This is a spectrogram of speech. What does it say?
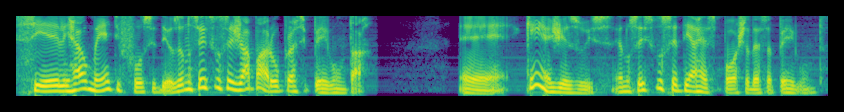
se ele realmente fosse Deus. Eu não sei se você já parou para se perguntar. É, quem é Jesus? Eu não sei se você tem a resposta dessa pergunta.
